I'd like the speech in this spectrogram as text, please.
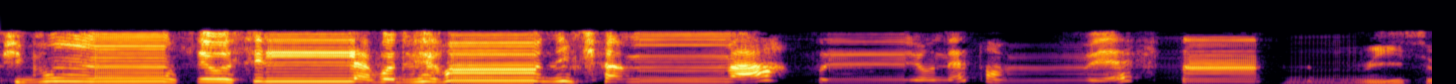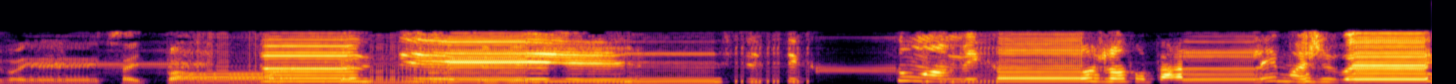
Puis bon, c'est aussi la voix de Véronique Mars, en VF. Oui, c'est vrai que ça aide pas. Même Euh, c'est con, hein, mais quand j'entends parler, moi je vois,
